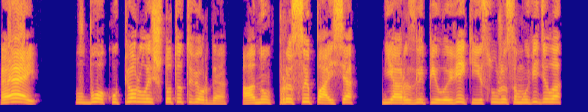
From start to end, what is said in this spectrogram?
«Эй!» В бок уперлось что-то твердое. «А ну, просыпайся!» Я разлепила веки и с ужасом увидела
